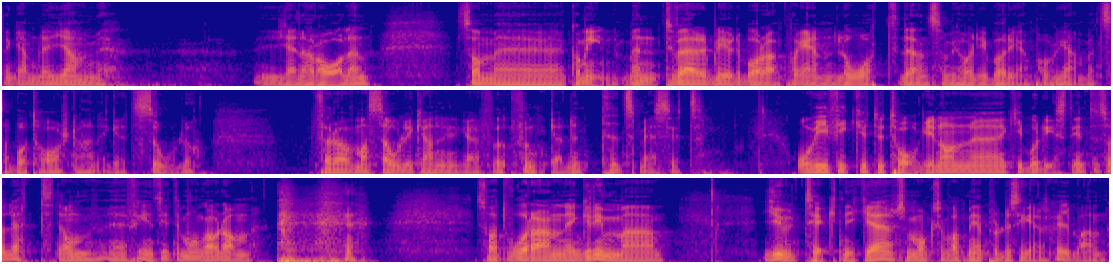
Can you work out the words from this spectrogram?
den gamla jam-generalen, som eh, kom in. Men tyvärr blev det bara på en låt, den som vi hörde i början på programmet, Sabotage, där han lägger ett solo. För av massa olika anledningar funkade det inte tidsmässigt. Och vi fick ju inte tag i någon eh, keyboardist, det är inte så lätt. De eh, finns inte många av dem. så att våran grymma ljudtekniker som också varit med och producerat skivan,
